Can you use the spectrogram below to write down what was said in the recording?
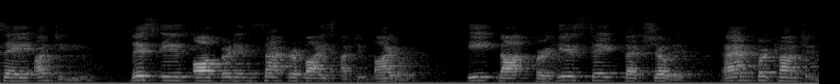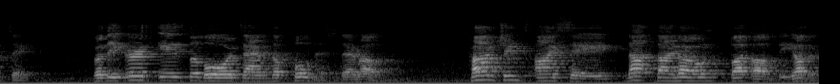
say unto you, This is offered in sacrifice unto idols, eat not for his sake that showed it, and for conscience sake. For the earth is the Lord's and the fullness thereof. Conscience, I say, not thine own, but of the other.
